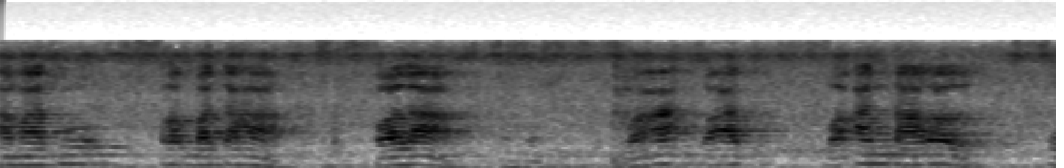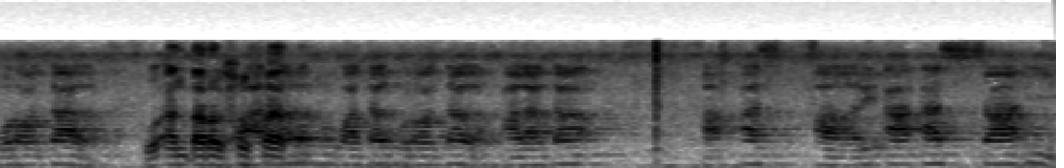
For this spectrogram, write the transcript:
amatu rabbataha. Qala waat waat wa antarol uratal. Wa antaral hufat. wa hufatal urotal alata aas riaas sa'i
